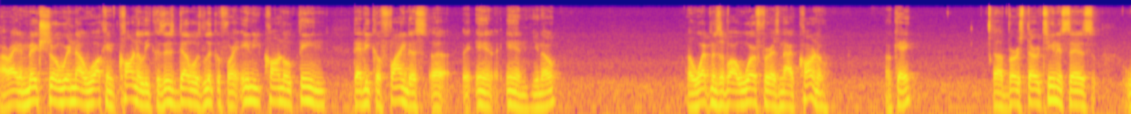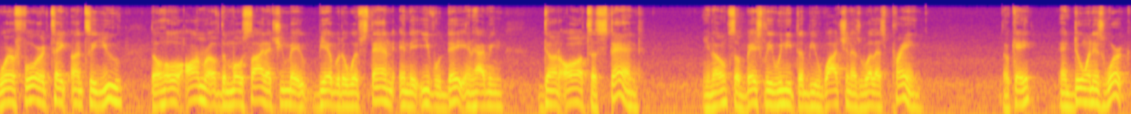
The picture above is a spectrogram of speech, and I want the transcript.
All right, and make sure we're not walking carnally because this devil is looking for any carnal thing that he could find us uh, in, in, you know. The weapons of our warfare is not carnal. Okay. Uh, verse 13 it says, Wherefore take unto you the whole armor of the Most High that you may be able to withstand in the evil day and having done all to stand. You know, so basically we need to be watching as well as praying. Okay. And doing his work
